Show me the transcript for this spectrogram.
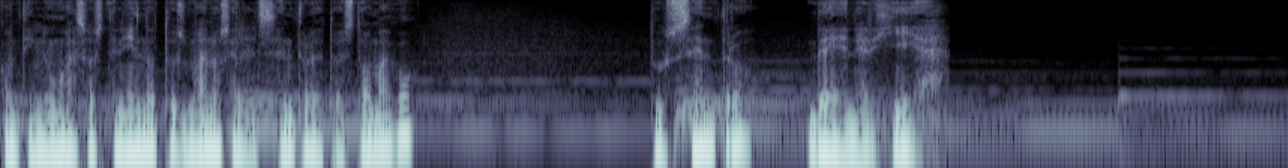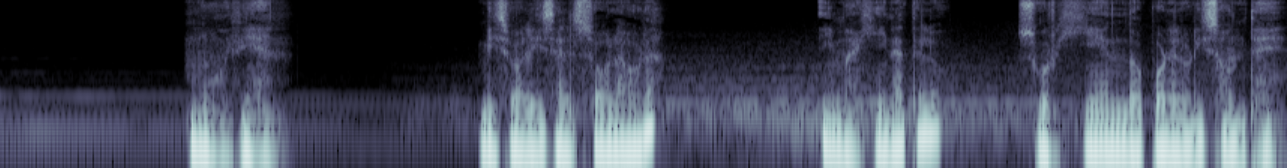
Continúa sosteniendo tus manos en el centro de tu estómago, tu centro de energía. Muy bien. Visualiza el sol ahora. Imagínatelo surgiendo por el horizonte.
